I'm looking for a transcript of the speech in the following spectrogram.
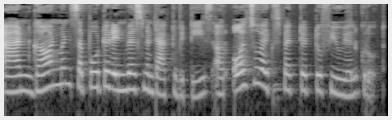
and government supported investment activities are also expected to fuel growth.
